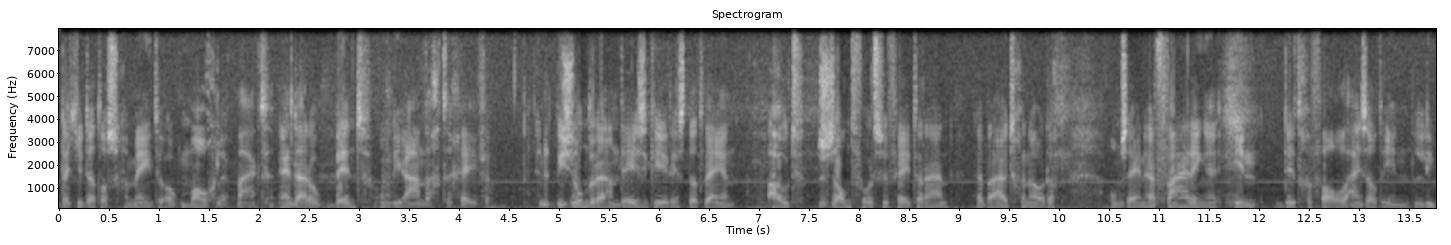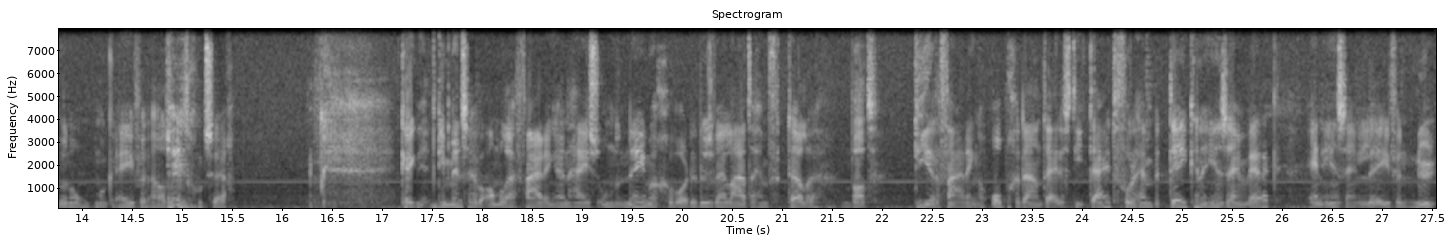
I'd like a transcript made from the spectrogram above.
dat je dat als gemeente ook mogelijk maakt. En daar ook bent om die aandacht te geven. En het bijzondere aan deze keer is dat wij een oud Zandvoortse veteraan hebben uitgenodigd. Om zijn ervaringen in dit geval, hij zat in Libanon, moet ik even als ik het goed zeg. Kijk, die mensen hebben allemaal ervaringen en hij is ondernemer geworden. Dus wij laten hem vertellen wat die ervaringen opgedaan tijdens die tijd voor hem betekenen in zijn werk en in zijn leven nu.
